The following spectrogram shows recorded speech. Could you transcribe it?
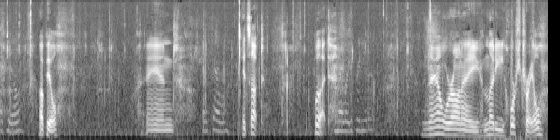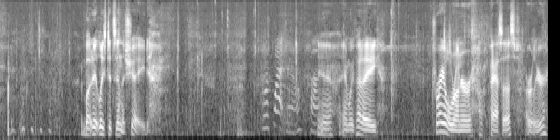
uphill. uphill. And It sucked. But No way to pretty it now we're on a muddy horse trail. but at least it's in the shade. We're flat now. Fine. Yeah, and we've had a trail runner pass us earlier,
